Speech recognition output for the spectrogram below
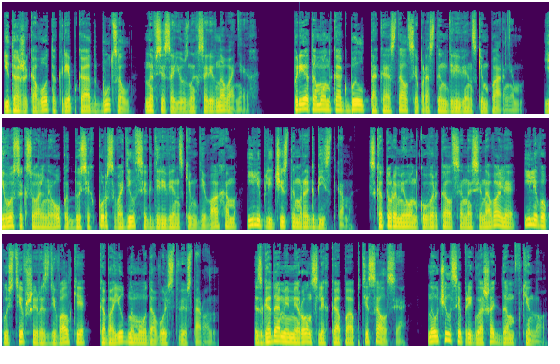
и даже кого-то крепко отбуцал на всесоюзных соревнованиях. При этом он как был, так и остался простым деревенским парнем. Его сексуальный опыт до сих пор сводился к деревенским девахам или плечистым регбисткам, с которыми он кувыркался на сеновале или в опустевшей раздевалке к обоюдному удовольствию сторон. С годами Мирон слегка пообтесался, научился приглашать дам в кино,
